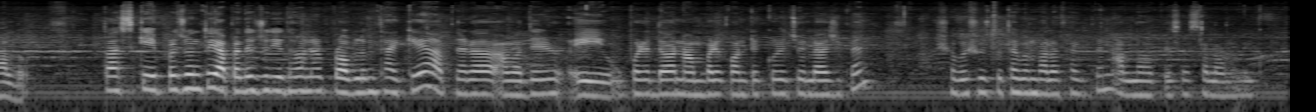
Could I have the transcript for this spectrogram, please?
ভালো। তো আজকে এই পর্যন্তই। আপনাদের যদি এ ধরনের প্রবলেম থাকে, আপনারা আমাদের এই উপরে দেওয়া নাম্বারে কন্ট্যাক্ট করে চলে আসবেন। সবাই সুস্থ থাকবেন, ভালো থাকবেন। আল্লাহ হাফেজ। আসসালামু আলাইকুম।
